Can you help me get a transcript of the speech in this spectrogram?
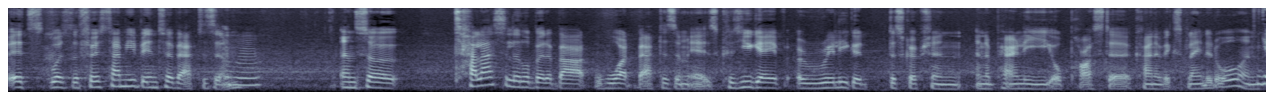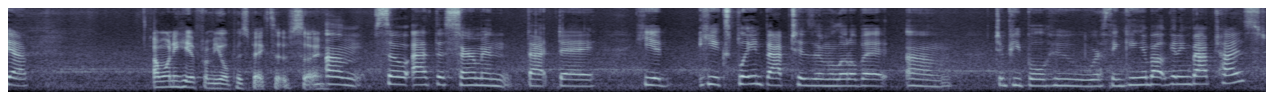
it was the first time you'd been to a baptism and so tell us a little bit about what baptism is because you gave a really good description and apparently your pastor kind of explained it all and Yeah. i want to hear from your perspective so Um, so at the sermon that day, he had he explained baptism a little bit um, to people who were thinking about getting baptized,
